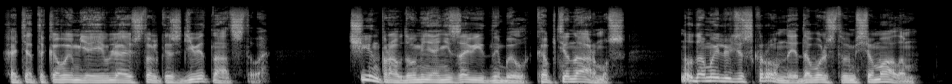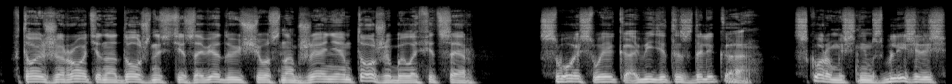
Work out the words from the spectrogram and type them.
хотя таковым я являюсь только с 19 -го. Чин, правда, у меня незавидный был, каптен Армус. Ну да мы люди скромные, довольствуемся малым. В той же роте на должности заведующего снабжением тоже был офицер. Свой свояка видит издалека. Скоро мы с ним сблизились,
